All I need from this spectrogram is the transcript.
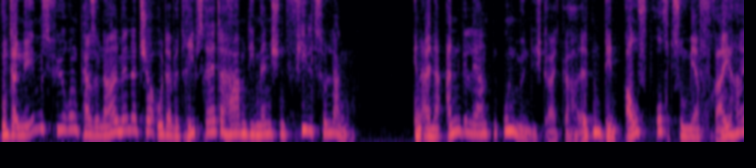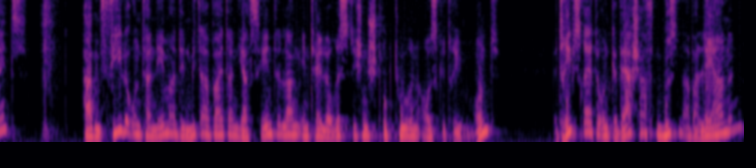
Unternehmensführung, Personalmanager oder Betriebsräte haben die Menschen viel zu lang in einer angelernten Unmündigkeit gehalten, den Aufbruch zu mehr Freiheit haben viele Unternehmer den Mitarbeitern jahrzehntelang in tayloristischen Strukturen ausgetrieben. Und Betriebsräte und Gewerkschaften müssen aber lernen,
